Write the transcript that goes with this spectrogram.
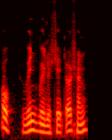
Oh, die Windmühle steht auch schon.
